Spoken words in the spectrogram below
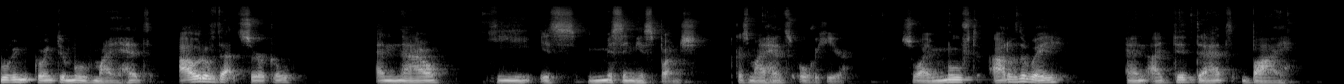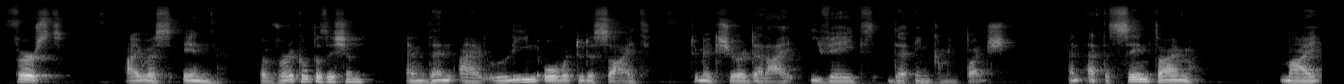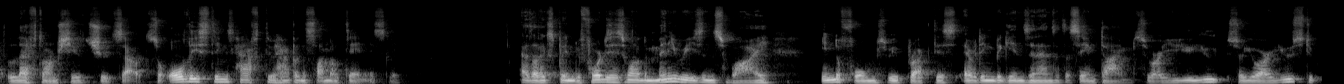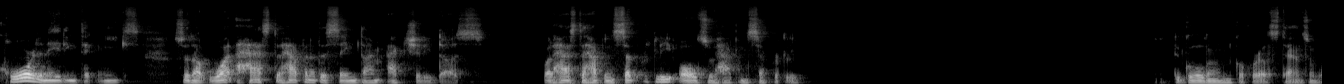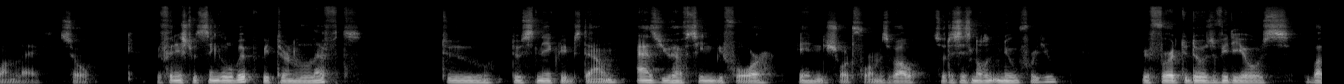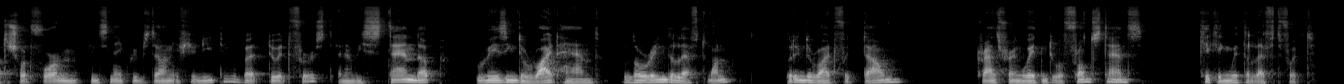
moving, going to move my head out of that circle. And now he is missing his punch because my head's over here. So I moved out of the way and I did that by first I was in a vertical position and then I lean over to the side to make sure that I evade the incoming punch. And at the same time, my left arm shield shoots out. So all these things have to happen simultaneously. As I've explained before, this is one of the many reasons why in the forms we practice everything begins and ends at the same time. So are you, you so you are used to coordinating techniques so that what has to happen at the same time actually does. What has to happen separately also happens separately. The golden cockerel stands on one leg. So we finished with single whip. We turn left to do snake creeps down, as you have seen before in the short form as well. So this is not new for you. Refer to those videos about the short form in snake creeps down if you need to, but do it first. And then we stand up, raising the right hand, lowering the left one, putting the right foot down, transferring weight into a front stance, kicking with the left foot.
